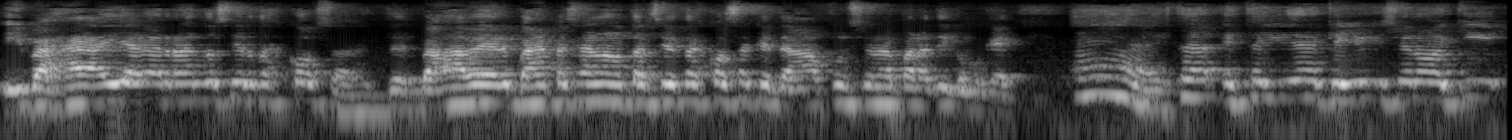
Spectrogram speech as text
y vas a ir agarrando ciertas cosas, vas a ver, vas a empezar a notar ciertas cosas que te van a funcionar para ti, como que, ah, esta, esta idea que ellos hicieron aquí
